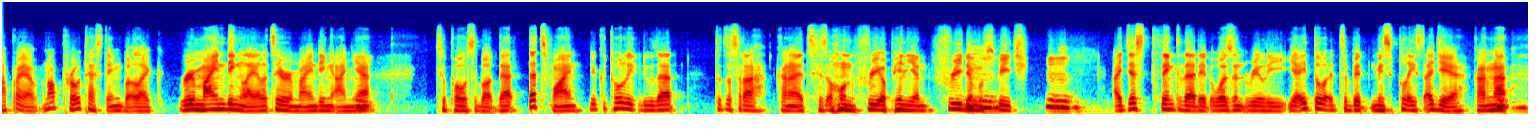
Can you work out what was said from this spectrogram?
apa ya, not protesting but like reminding like let's say reminding Anya to post about that. That's fine. You could totally do that. Terserah karena it's his own free opinion, freedom of Mm-mm. speech. Mm-mm. I just think that it wasn't really ya itu it's a bit misplaced aja ya karena Mm-mm.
